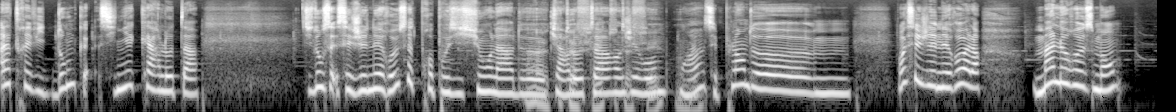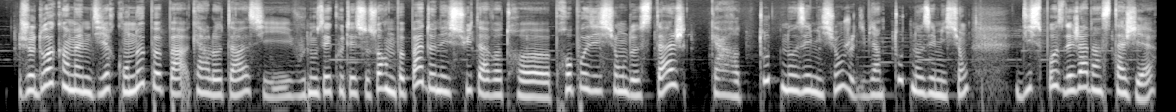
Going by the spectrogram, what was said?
À très vite donc, signé Carlotta. Dis donc, c'est- généreux cette proposition-là de Ah, Carlotta, fait. Jérôme. Ouais. Ouais, c'est plein de. euh, Ouais, c'est généreux. Alors, malheureusement, je dois quand même dire qu'on ne peut pas, Carlotta, si vous nous écoutez ce soir, on ne peut pas donner suite à votre euh, proposition de stage, car toutes nos émissions, je dis bien toutes nos émissions, disposent déjà d'un stagiaire.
